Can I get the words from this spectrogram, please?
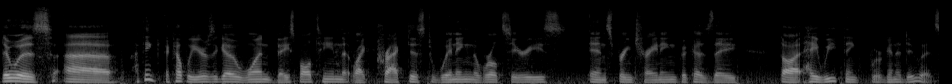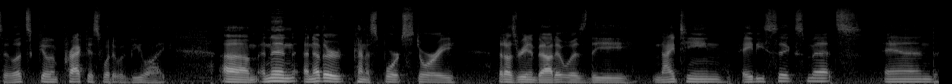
there was, uh, I think, a couple years ago, one baseball team that like practiced winning the World Series in spring training because they thought, "Hey, we think we're going to do it, so let's go and practice what it would be like." Um, and then another kind of sports story that I was reading about it was the 1986 Mets and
